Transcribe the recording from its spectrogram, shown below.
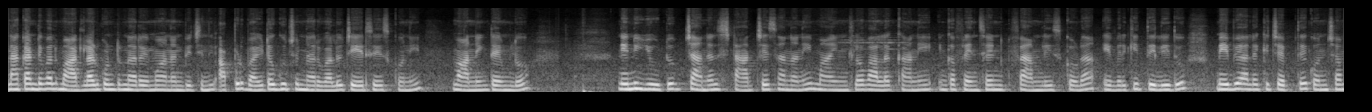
నాకంటే వాళ్ళు మాట్లాడుకుంటున్నారేమో అని అనిపించింది. అప్పుడు బయట కూర్చున్నారు వాళ్ళు చైర్స్ వేసుకొని మార్నింగ్ టైంలో. నేను యూట్యూబ్ ఛానల్ స్టార్ట్ చేశానని మా ఇంట్లో వాళ్ళకి కానీ ఇంకా ఫ్రెండ్స్ అండ్ ఫ్యామిలీస్ కూడా ఎవరికి తెలీదు. మేబీ వాళ్ళకి చెప్తే కొంచెం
